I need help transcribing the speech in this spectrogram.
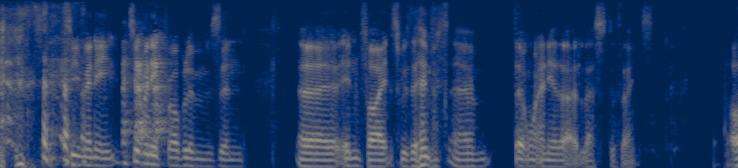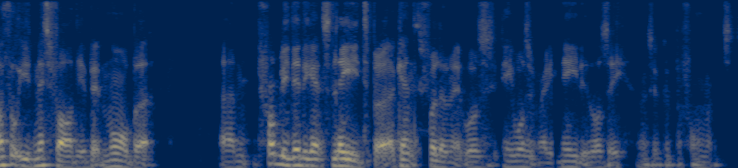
too many too many problems and uh, infights with him. Um, don't want any of that at Leicester. Thanks. I thought you'd miss Vardy a bit more, but um, probably did against Leeds, but against Fulham, it was he wasn't really needed, was he? It was a good performance.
